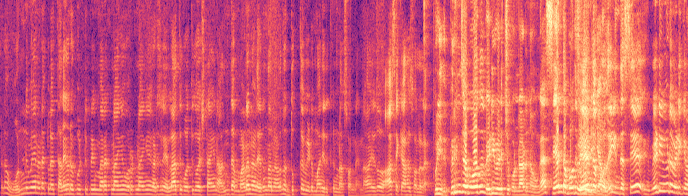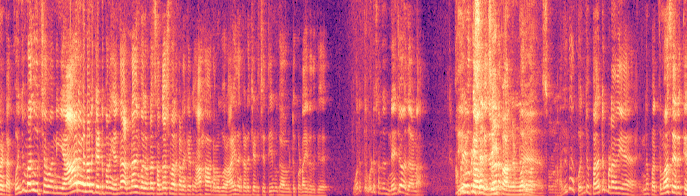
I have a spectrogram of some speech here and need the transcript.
ஏன்னா ஒன்றுமே நடக்கல. தலைவரை கூட்டி போய் மிரட்டினாங்க உருட்டினாங்க கடைசியில் எல்லாத்துக்கும் ஒத்துக்க வச்சிட்டாங்கன்னு அந்த மனநிலை இருந்தனால தான் துக்க வீடு மாதிரி இருக்குன்னு நான் சொன்னேன். நான் ஏதோ ஆசைக்காக சொல்லலை. புரியுது. பிரிஞ்ச போது வெடி வெடிச்சு கொண்டாடினவங்க சேர்ந்த போது சேர்ந்த. போது இந்த சே வெடி கூட வெடிக்க வேண்டாம். கொஞ்சமாவது உற்சாகமா நீங்க யாரை வேணாலும் கேட்டு பாருங்க. எந்த அண்ணாதிமுக தொண்டை சந்தோஷமா இருக்கான கேட்டு ஆஹா நமக்கு ஒரு ஆயுதம் கிடைச்சிடுச்சு திமுக விட்டு கொண்டாடுறதுக்கு. ஒருத்தன் கூட சந்தோஷம் நிஜம் அது அதுதான் கொஞ்சம் பதட்டப்படாதீங்க. இன்னும் பத்து மாசம் இருக்கு.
